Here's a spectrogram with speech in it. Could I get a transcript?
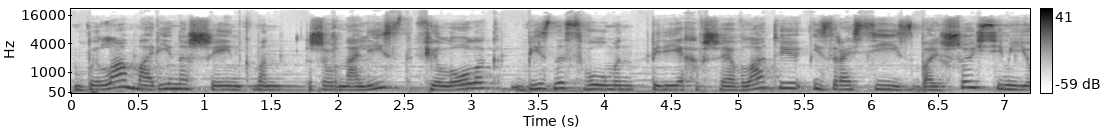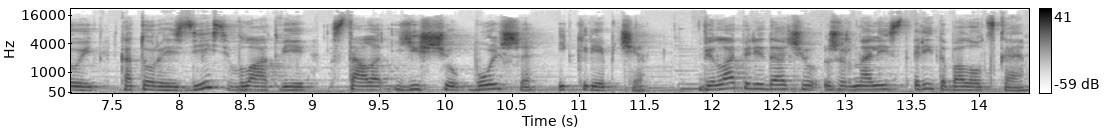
была Марина Шейнкман, журналист, филолог, бизнесвумен, переехавшая в Латвию из России с большой семьей, которая здесь, в Латвии, стала еще больше и крепче. Вела передачу журналист Рита Болотская.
